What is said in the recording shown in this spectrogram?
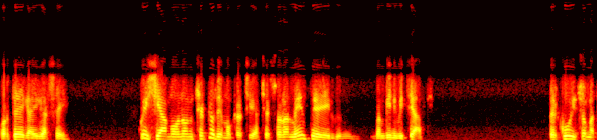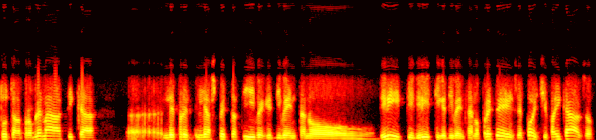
Ortega e Gasset. Qui siamo, non c'è più democrazia, c'è solamente i bambini viziati. Per cui insomma tutta la problematica, le, pre- le, aspettative che diventano diritti, diritti che diventano pretese, poi ci fai caso,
